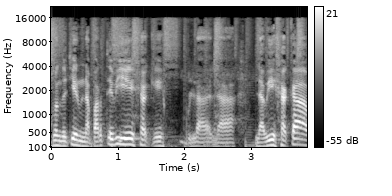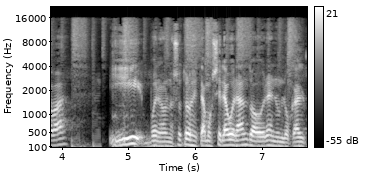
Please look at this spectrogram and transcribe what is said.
donde tiene una parte vieja, que es la, la, la vieja cava, y bueno, nosotros estamos elaborando ahora en un local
